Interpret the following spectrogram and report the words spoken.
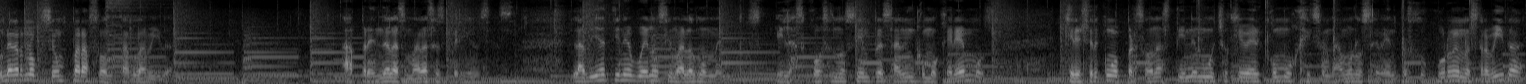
una gran opción para afrontar la vida aprende las malas experiencias. La vida tiene buenos y malos momentos y las cosas no siempre salen como queremos. Crecer como personas tiene mucho que ver cómo gestionamos los eventos que ocurren en nuestra vida.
